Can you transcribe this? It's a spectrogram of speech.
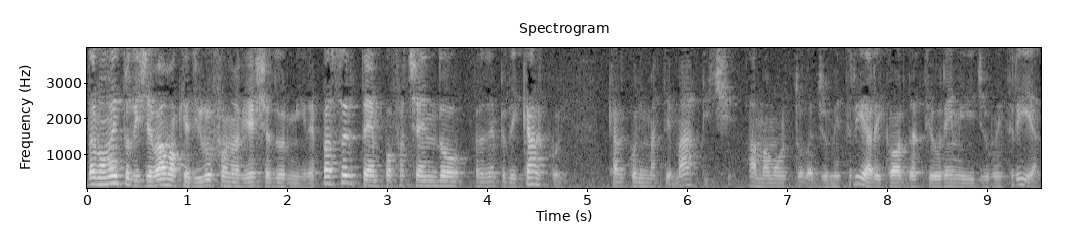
Dal momento dicevamo che Agilulfo non riesce a dormire, passa il tempo facendo per esempio dei calcoli, calcoli matematici, ama molto la geometria, ricorda teoremi di geometria,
